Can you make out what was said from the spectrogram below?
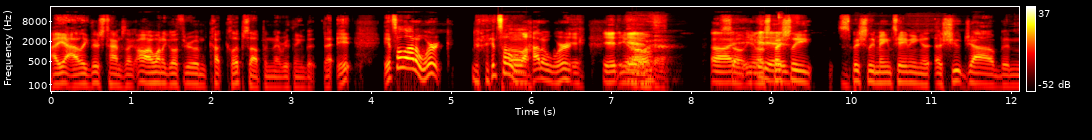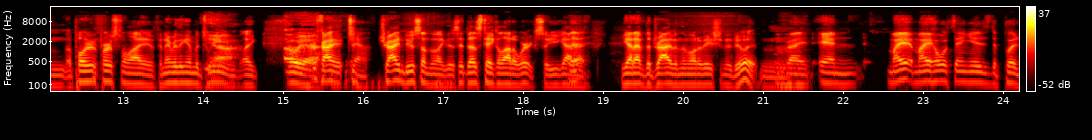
I yeah, like there's times like, oh, I want to go through and cut clips up and everything, but that it it's a lot of work. It's a Oh, lot of work. it, it You is. know? Yeah. Uh, so you know, it is. Especially especially maintaining a, a shoot job and a personal life and everything in between. Yeah. Like Oh yeah. try to Yeah. try and do something like this. It does take a lot of work. So you gotta Yeah. you gotta have the drive and the motivation to do it. And right and my my whole thing is to put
